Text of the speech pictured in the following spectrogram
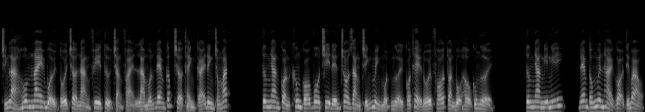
chính là hôm nay buổi tối chờ nàng phi tử chẳng phải là muốn đem cấp trở thành cái đinh trong mắt. Tương Nhan còn không có vô chi đến cho rằng chính mình một người có thể đối phó toàn bộ hậu cung người. Tương Nhan nghĩ nghĩ, đem Tống Nguyên Hải gọi tiến vào,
